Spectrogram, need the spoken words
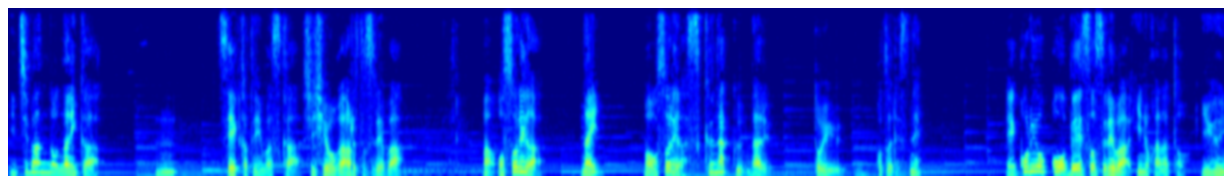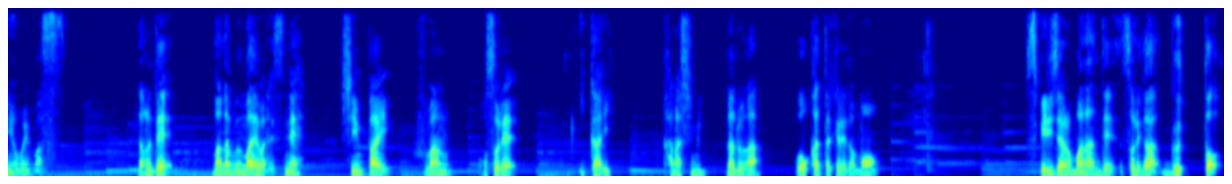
一番の何か、うん、成果といいますか、指標があるとすれば、まあ、恐れがない、まあ、恐れが少なくなるということですね。えこれをこうベースとすればいいのかなというふうに思います。なので、学ぶ前はですね、心配、不安、恐れ、怒り、悲しみなどが多かったけれども、スピリチュアルを学んで、それがぐっと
